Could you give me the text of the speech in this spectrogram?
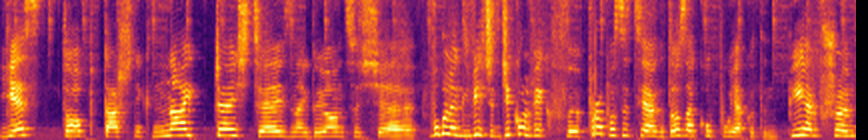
Jest to ptasznik najczęściej znajdujący się w ogóle, wiecie, gdziekolwiek w propozycjach do zakupu jako ten pierwszy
